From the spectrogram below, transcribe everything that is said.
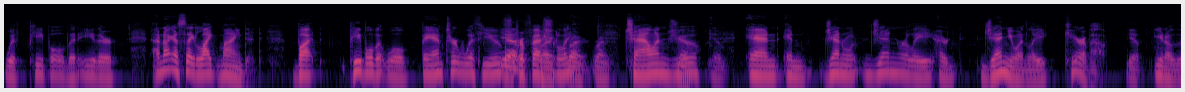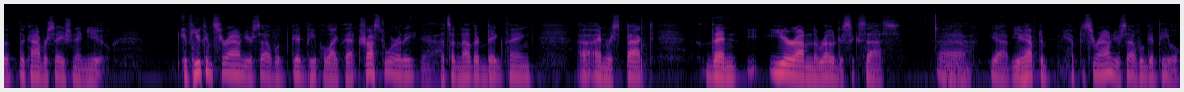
with people that either I'm not going to say like-minded, but people that will banter with you Yeah, professionally, right, right. challenge you, Yep. and and general generally or genuinely care about Yep. you know the, the conversation in you if you can surround yourself with good people like that trustworthy that's another big thing uh, and respect then you're on the road to success uh, yeah you have to you have to surround yourself with good people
